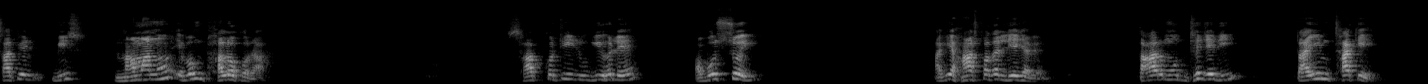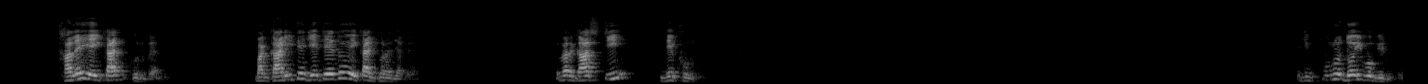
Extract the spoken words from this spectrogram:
সাপের বিষ নামানো এবং ভালো করা। সাপকটি রুগী হলে অবশ্যই আগে হাসপাতাল নিয়ে যাবেন। তার মধ্যে যদি টাইম থাকে, তাহলে এই কাজ করবেন। বা গাড়িতে যেতে যেতেও এই কাজ করা যাবে। এবার গাছটি দেখুন। এটি পুরো দৈব কিন্তু।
